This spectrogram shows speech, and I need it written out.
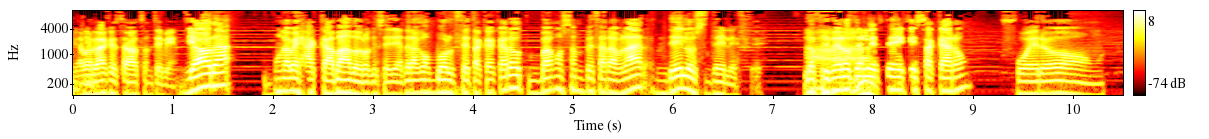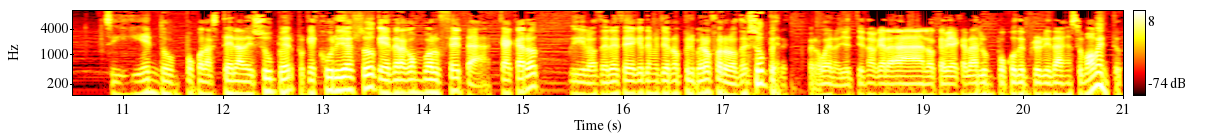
la verdad que está bastante bien. Y ahora, una vez acabado lo que sería Dragon Ball Z Kakarot, vamos a empezar a hablar de los DLC. Los Ah. primeros DLC que sacaron fueron siguiendo un poco la estela de Super, porque es curioso que Dragon Ball Z Kakarot y los DLC que te metieron los primeros fueron los de Super. Pero bueno, yo entiendo que era lo que había que darle un poco de prioridad en ese momento.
